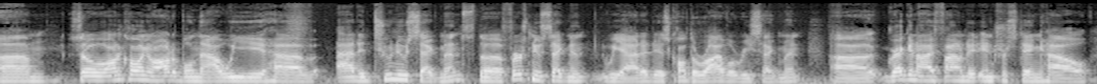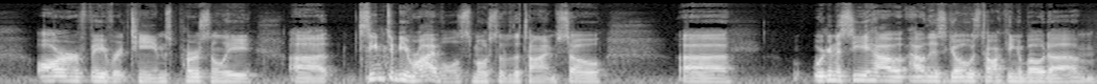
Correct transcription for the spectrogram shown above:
Um, so on calling audible now, we have added two new segments. The first new segment we added is called the rivalry segment. Uh, Greg and I found it interesting how our favorite teams, personally, uh, seem to be rivals most of the time. So uh, we're gonna see how how this goes. Talking about um,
